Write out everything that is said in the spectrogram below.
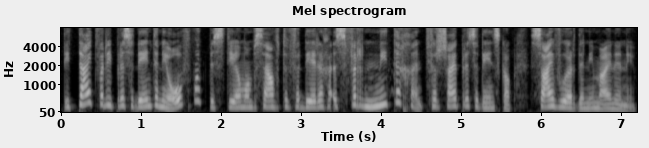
die tyd wat die president in die hof moet bestee om homself te verdedig is vernietigend vir sy presidentskap. Sy woorde nie myne nie.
